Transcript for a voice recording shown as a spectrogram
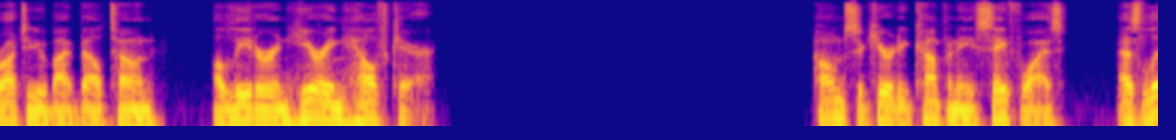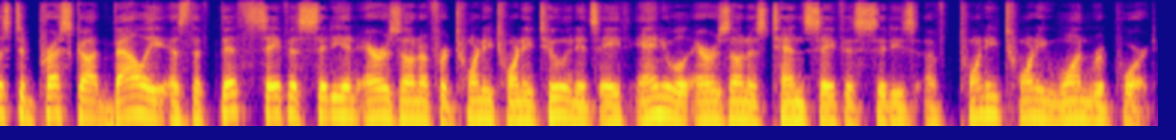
Brought to you by Beltone, a leader in hearing healthcare. Home security company Safewise has listed Prescott Valley as the fifth safest city in Arizona for 2022 in its eighth annual Arizona's 10 Safest Cities of 2021 report.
